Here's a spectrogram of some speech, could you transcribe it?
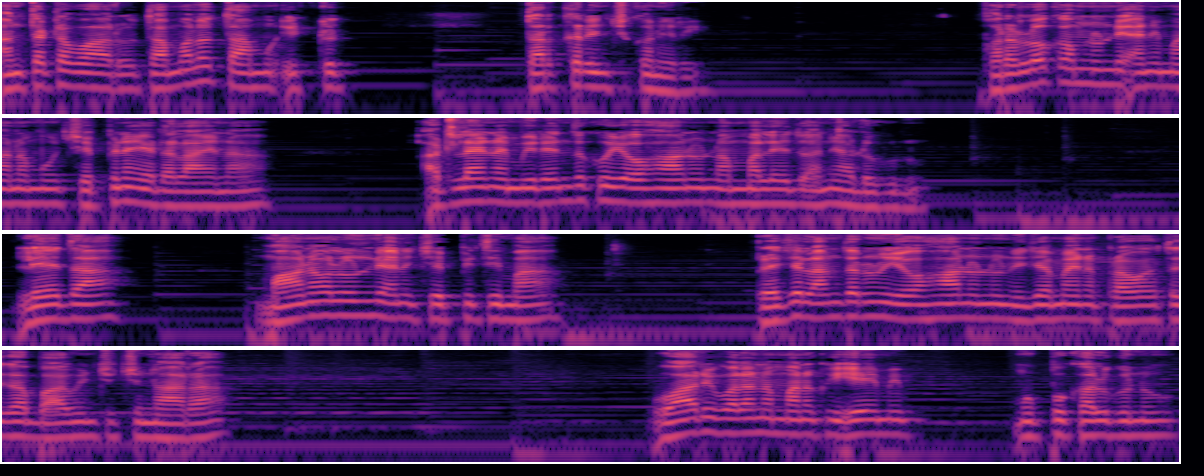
అంతట వారు తమలో తాము ఇట్లు తర్కరించుకొనిరి. పరలోకం నుండి అని మనము చెప్పిన ఎడలాయన అట్లయినా మీరెందుకు యోహాను నమ్మలేదు అని అడుగును. లేదా మానవులుండి అని చెప్పితిమా? ప్రజలందరూ యోహానును నిజమైన ప్రవక్తగా భావించుచున్నారా? వారి వలన మనకు ఏమి ముప్పు కలుగును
